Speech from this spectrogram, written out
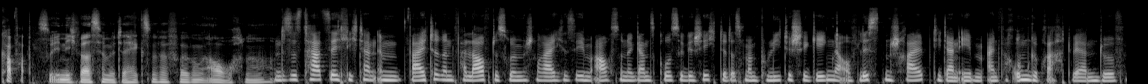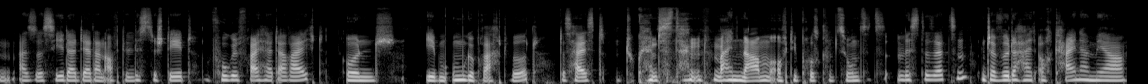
Kopf ab. So ähnlich war es ja mit der Hexenverfolgung auch. Ne? Und es ist tatsächlich dann im weiteren Verlauf des Römischen Reiches eben auch so eine ganz große Geschichte, dass man politische Gegner auf Listen schreibt, die dann eben einfach umgebracht werden dürfen. Also dass jeder, der dann auf der Liste steht, Vogelfreiheit erreicht. Und eben umgebracht wird. Das heißt, du könntest dann meinen Namen auf die Proskriptionsliste setzen und da würde halt auch keiner mehr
